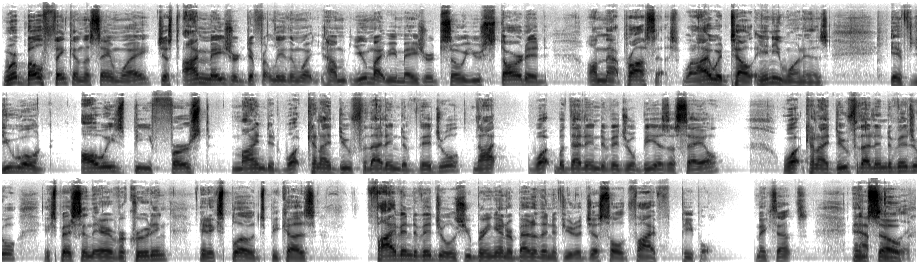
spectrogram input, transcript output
we're both thinking the same way. Just I'm measured differently than what how you might be measured. So you started on that process. What I would tell anyone is, if you will always be first minded, what can I do for that individual? Not what would that individual be as a sale. What can I do for that individual? Especially in the area of recruiting, it explodes because five individuals you bring in are better than if you'd have just sold five people. Make sense? And Absolutely. so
